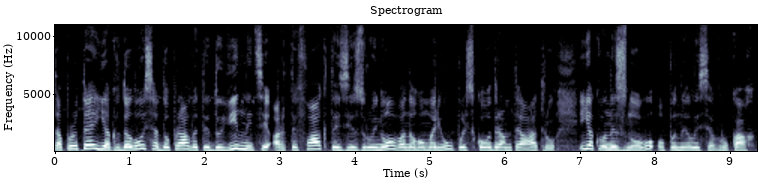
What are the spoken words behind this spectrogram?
та про те, як вдалося доправити до Вінниці артефакти зі зруйнованого Маріупольського драмтеатру і як вони знову опинилися в руках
